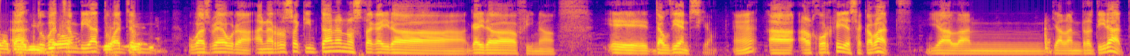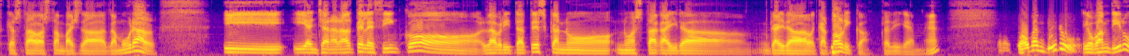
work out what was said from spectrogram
la ah, t'ho vaig televisió, enviar, t'ho ja, vaig en... ho vas veure. Ana Rosa Quintana no està gaire, gaire fina eh, d'audiència. Eh? Ah, el Jorge ja s'ha acabat. Ja l'han ja retirat, que està bastant baix de, de moral. I, i en general Telecinco la veritat és que no, no està gaire, gaire catòlica, que diguem, eh? Però això ho vam dir-ho. I ho vam dir-ho.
